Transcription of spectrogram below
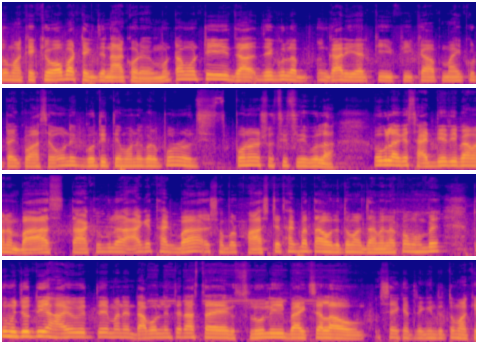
তোমাকে কেউ ওভারটেক যে না করে। মোটামুটি যা যেগুলো গাড়ি আর কি পিক আপ মাইকু টাইকু আছে, অনেক গতিতে মনে করো পনেরো পনেরোশো সিসিগুলা ওগুলাকে সাইড দিয়ে দিবা। মানে বাস ট্রাক ওগুলো আগে থাকবা, সবার ফার্স্টে থাকবা, তাহলে তোমার ঝামেলা কম হবে। তুমি যদি হাইওয়েতে মানে ডাবল লেনতে রাস্তায় স্লোলি বাইক চালাও সেক্ষেত্রে কিন্তু তোমাকে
